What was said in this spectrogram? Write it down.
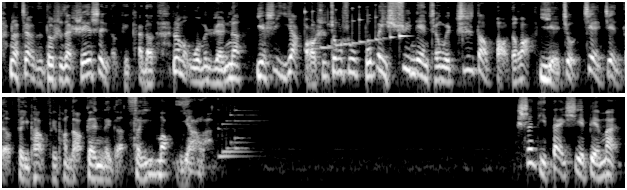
那这样子都是在实验室里头可以看到的。那么我们人呢，也是一样，饱食中枢不被训练成为知道饱的话，也就渐渐的肥胖，肥胖到跟那个肥猫一样了。身体代谢变慢，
